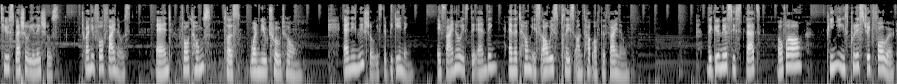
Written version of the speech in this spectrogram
2 special initials, 24 finals, and 4 tones plus 1 neutral tone. An initial is the beginning, a final is the ending, and a tone is always placed on top of the final. The good news is that Overall, pinyin is pretty straightforward.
